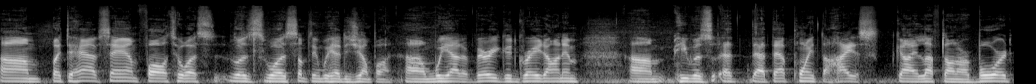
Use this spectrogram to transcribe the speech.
Um, but to have Sam fall to us was was something we had to jump on. Um, we had a very good grade on him. Um, he was at, at that point the highest guy left on our board.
